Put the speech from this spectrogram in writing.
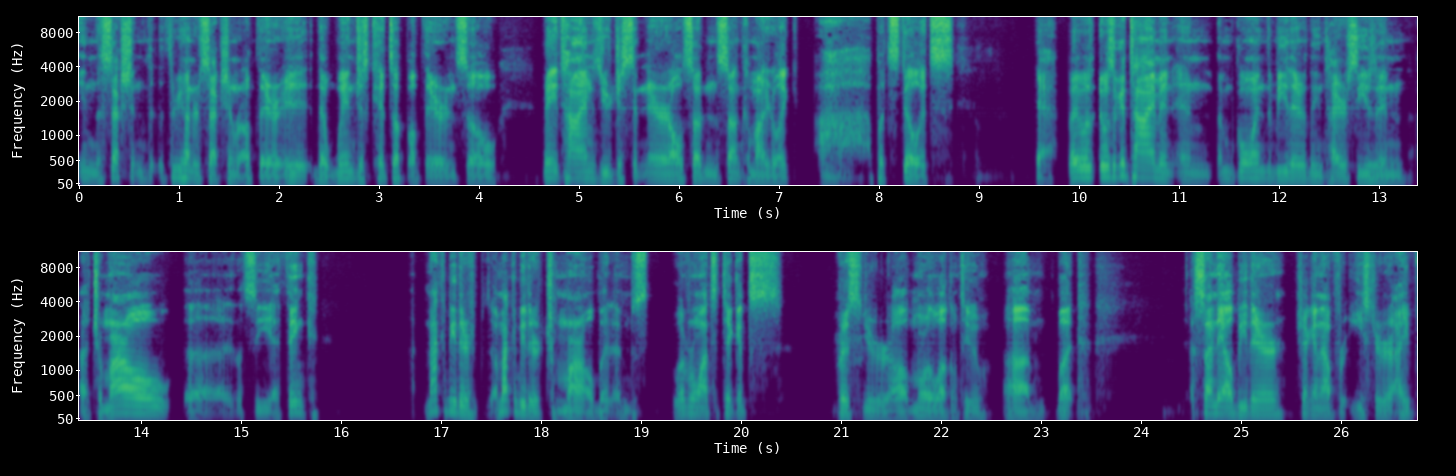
in the section 300 section up there. It, the wind just hits up up there, and so many times you're just sitting there, and all of a sudden the sun come out. You're like ah, but still it's yeah. But it was it was a good time, and and I'm going to be there the entire season. Uh, tomorrow, uh, let's see, I think I'm not gonna be there. I'm not gonna be there tomorrow, but I'm just whoever wants the tickets. Chris, you're all more than welcome to. Um, but Sunday I'll be there checking out for Easter. I've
